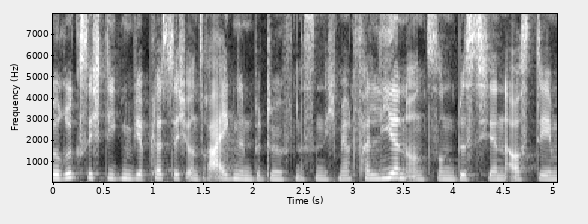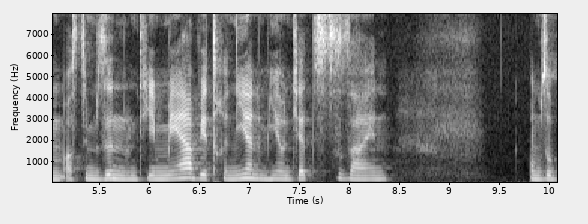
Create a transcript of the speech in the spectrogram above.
berücksichtigen wir plötzlich unsere eigenen Bedürfnisse nicht mehr und verlieren uns so ein bisschen aus dem, aus dem Sinn. Und je mehr wir trainieren, im Hier und Jetzt zu sein, umso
